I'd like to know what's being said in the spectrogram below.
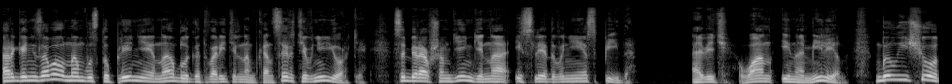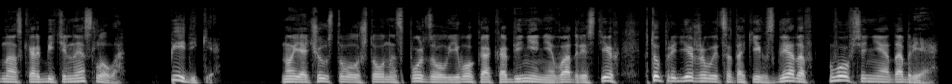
организовал нам выступление на благотворительном концерте в Нью-Йорке, собиравшем деньги на исследование СПИДа. А ведь «one in a million» было еще одно оскорбительное слово — «педики», но я чувствовал, что он использовал его как обвинение в адрес тех, кто придерживается таких взглядов, вовсе не одобряя.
